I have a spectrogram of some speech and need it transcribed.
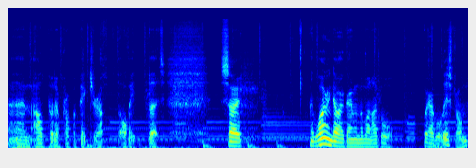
Um, I'll put a proper picture up of it, but so the wiring diagram on the one I bought, where I bought this from,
